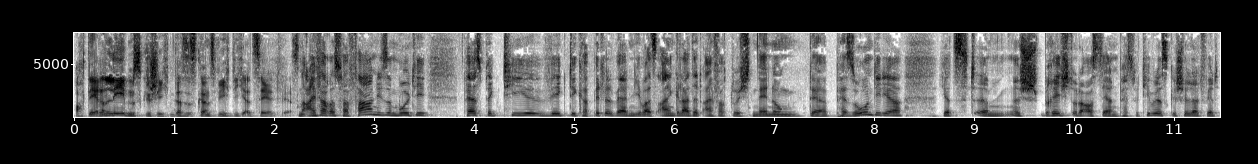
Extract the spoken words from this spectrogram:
auch deren Lebensgeschichten, das ist ganz wichtig, erzählt werden. Das ist ein einfaches Verfahren, diese Multiperspektivweg. Die Kapitel werden jeweils eingeleitet, einfach durch Nennung der Person, die dir jetzt ähm, spricht oder aus deren Perspektive Perspektive das geschildert wird,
